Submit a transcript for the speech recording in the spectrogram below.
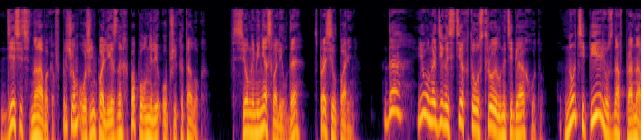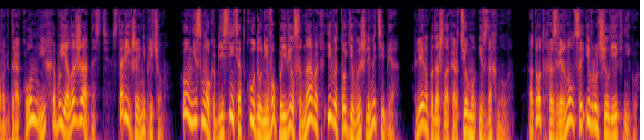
Десять навыков, причем очень полезных, пополнили общий каталог. «Все на меня свалил, да?» — спросил парень. «Да, и он один из тех, кто устроил на тебя охоту. Но теперь, узнав про навык дракон, их обуяла жадность. Старик же ни при чем. Он не смог объяснить, откуда у него появился навык, и в итоге вышли на тебя. Лена подошла к Артему и вздохнула. А тот развернулся и вручил ей книгу.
